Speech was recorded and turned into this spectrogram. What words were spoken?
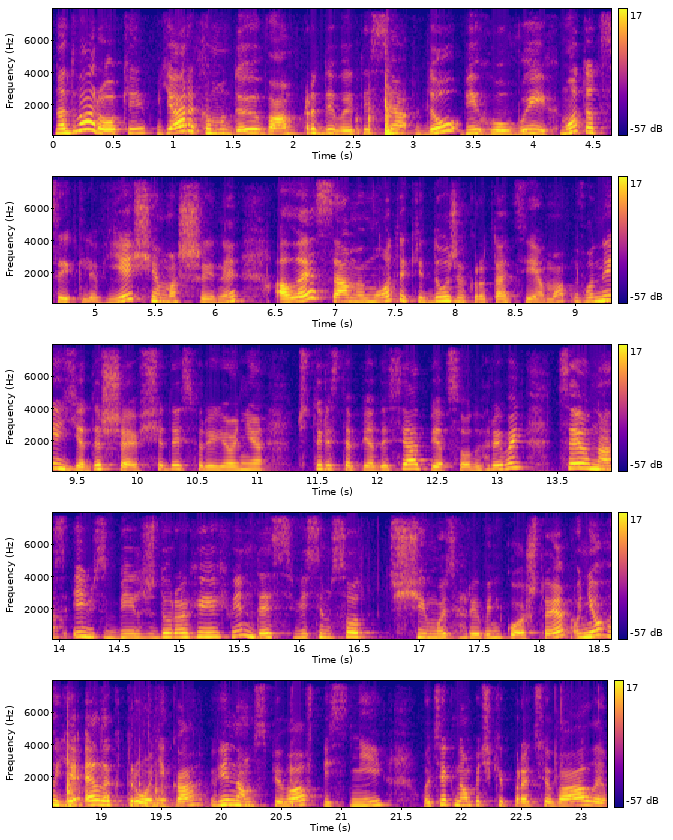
На два роки я рекомендую вам придивитися до бігових мотоциклів. Є ще машини, але саме мотики дуже крута тема. Вони є дешевші, десь в районі 450-500 гривень. Це у нас і з більш дорогих, він десь 800 з чимось гривень коштує. У нього є електроніка, він нам співав пісні. Оці кнопочки працювали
